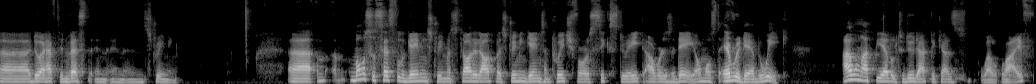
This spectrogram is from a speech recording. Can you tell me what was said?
uh, do I have to invest in, in, in streaming? Uh, most successful gaming streamers started out by streaming games on Twitch for six to eight hours a day, almost every day of the week. I will not be able to do that because, well, life.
